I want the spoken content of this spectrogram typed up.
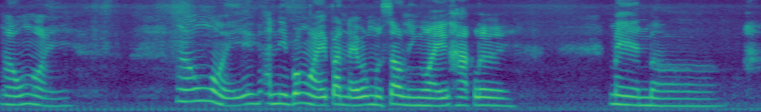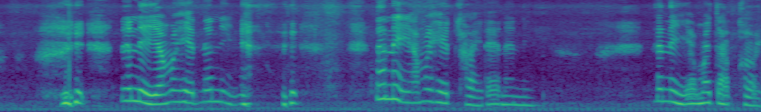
เงาหงอยเงาหงอย อันนี้บ่หงอยปันใดบ่มือเศร้านี่หงอยคักเลย แมนบอนั่นนี่อยังมาเฮ็ดนั่นนี่นั่นนี่อยังมาเฮ็ดไข่ได้นั่นนี่นั่นนี่อยังมาจับข่อย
